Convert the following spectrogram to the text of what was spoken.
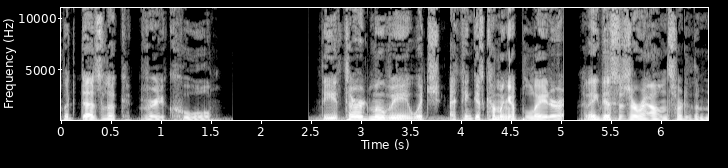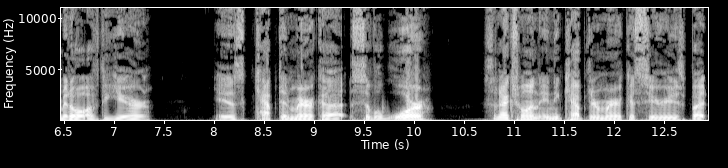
But it does look very cool. The third movie, which I think is coming up later, I think this is around sort of the middle of the year, is Captain America Civil War. It's the next one in the Captain America series, but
